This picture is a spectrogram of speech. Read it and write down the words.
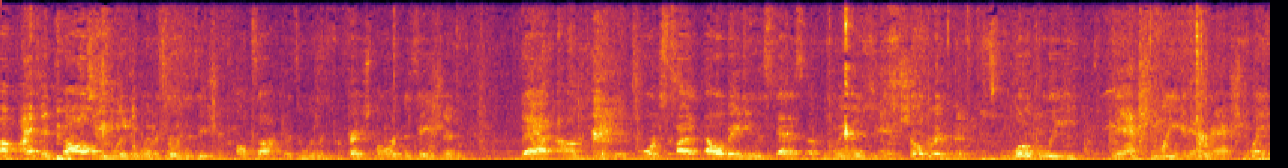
um, I'm involved with a women's organization called ZOC. It's a women's professional organization that um, works on elevating the status of women and children locally, nationally, and internationally.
